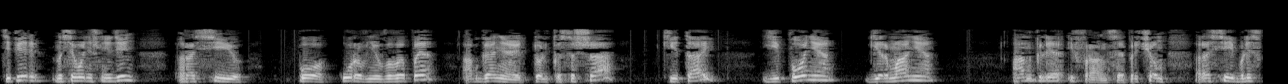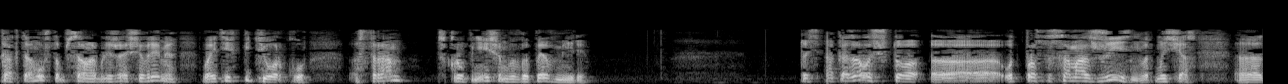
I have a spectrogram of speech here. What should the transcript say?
Теперь на сегодняшний день Россию по уровню ВВП обгоняют только США, Китай, Япония, Германия, Англия и Франция. Причем Россия близка к тому, чтобы в самое ближайшее время войти в пятерку стран с крупнейшим ВВП в мире. То есть оказалось, что э, вот просто сама жизнь, вот мы сейчас э,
